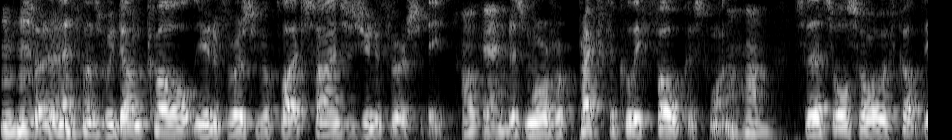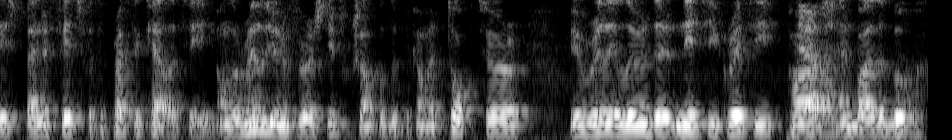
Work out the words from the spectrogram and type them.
Mhm, So in the mhm. Netherlands, we don't call University of Applied Sciences university. Okay. It's more of a practically focused one. Uh huh. So that's also why we've got these benefits with the practicality. On a real university, for example, to become a doctor, you really learn the nitty gritty parts, Yeah. and by the book,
